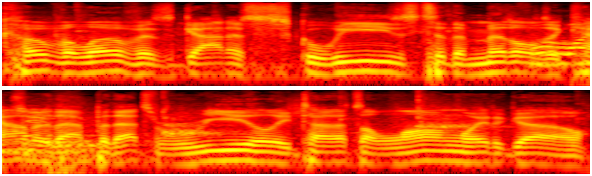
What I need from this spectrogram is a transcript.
Kovalova's got to squeeze to the middle to Four, one, counter two. that, but that's really tough. That's a long way to go.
